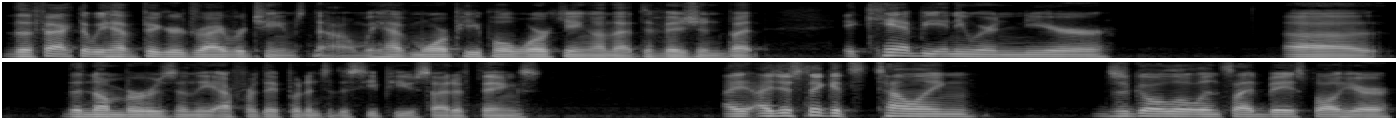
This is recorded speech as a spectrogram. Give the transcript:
the fact that we have bigger driver teams now, and we have more people working on that division, but it can't be anywhere near uh, the numbers and the effort they put into the CPU side of things. I, I just think it's telling just to go a little inside baseball here,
